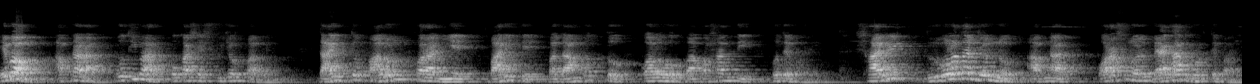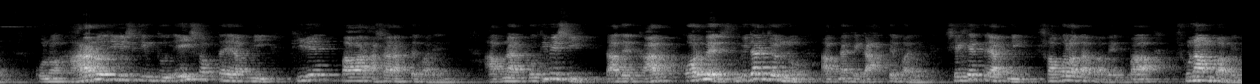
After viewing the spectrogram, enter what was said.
এবং আপনারা প্রতিবার প্রকাশের সুযোগ পাবেন। দায়িত্ব পালন করা নিয়ে বাড়িতে বা দাম্পত্য কলহ বা অশান্তি হতে পারে। শারীরিক দুর্বলতার জন্য আপনার পড়াশোনার ব্যাঘাত ঘটতে পারে। কোনো হারানো জিনিস কিন্তু এই সপ্তাহে আপনি ফিরে পাওয়ার আশা রাখতে পারেন। আপনার প্রতিবেশী তাদের কার কর্মের সুবিধার জন্য আপনাকে ডাকতে পারে। সেক্ষেত্রে আপনি সফলতা পাবেন বা সুনাম পাবেন।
